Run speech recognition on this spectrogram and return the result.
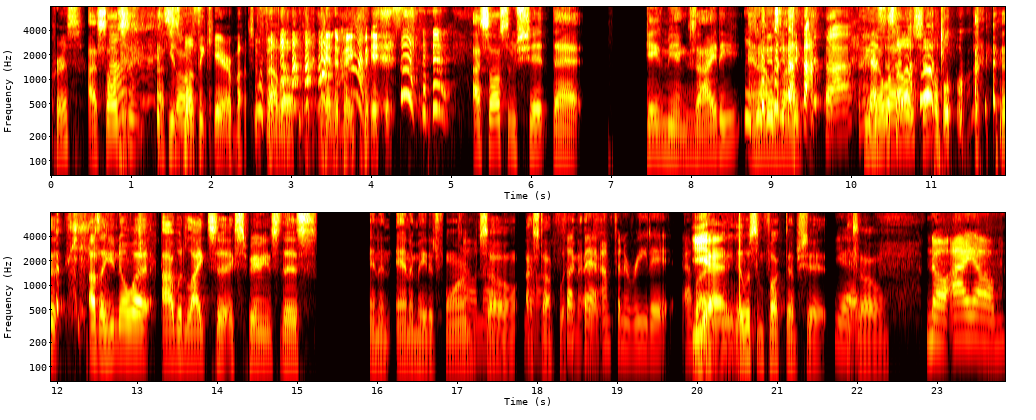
Chris, I saw Huh? some. I you're supposed to care about your fellow anime fans. I saw some shit that gave me anxiety, and I was like, you That's know this what? whole show. I was like, you know what? I would like to experience this in an animated form. Oh, no, so I no. stopped Fuck looking at that. it. I'm finna read it. I'm Yeah, finna read It was some fucked up shit. Yeah. So No, I um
